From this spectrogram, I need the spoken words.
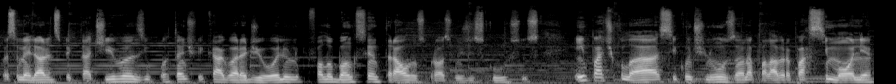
Com essa melhora de expectativas, é importante ficar agora de olho no que falou o Banco Central nos próximos discursos, em particular se continua usando a palavra parcimônia,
